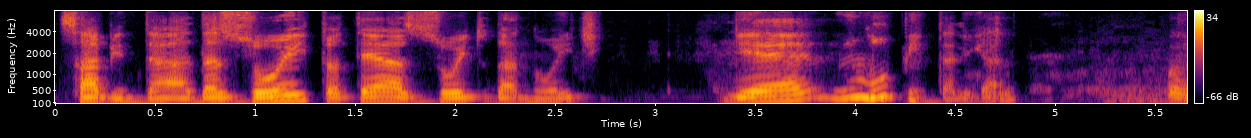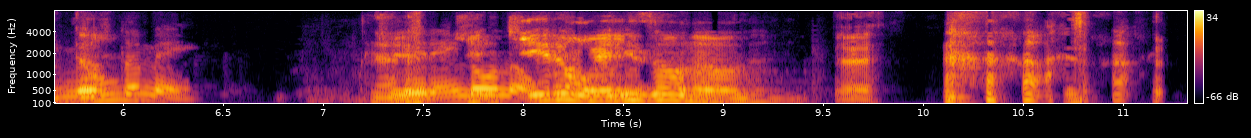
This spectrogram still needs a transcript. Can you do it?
sabe? Da, das 8 até as 8 da noite. E é em looping, tá ligado? Os então, meus também. Né? Querendo ou não. Queiram eles ou não, né? É.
